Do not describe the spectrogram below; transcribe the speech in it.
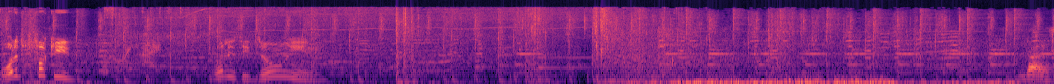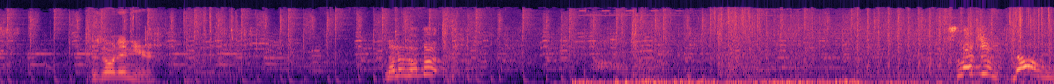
What the fuck he? What is he doing? Guys. There's no one in here. No, no, don't do it! Sledge him! No!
